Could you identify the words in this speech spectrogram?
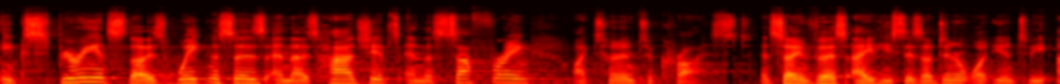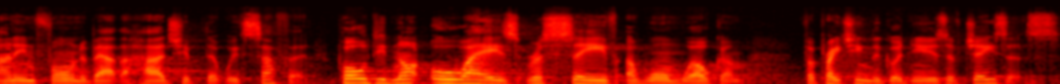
experience those weaknesses and those hardships and the suffering, I turn to Christ. And so in verse 8, he says, I do not want you to be uninformed about the hardship that we've suffered. Paul did not always receive a warm welcome for preaching the good news of Jesus.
